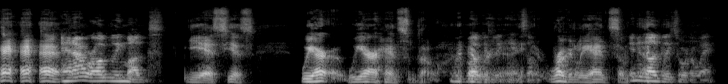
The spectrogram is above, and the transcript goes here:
and our ugly mugs yes, yes. We are, we are handsome though. We're ruggedly handsome. Ruggedly handsome. in an ugly sort of way.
